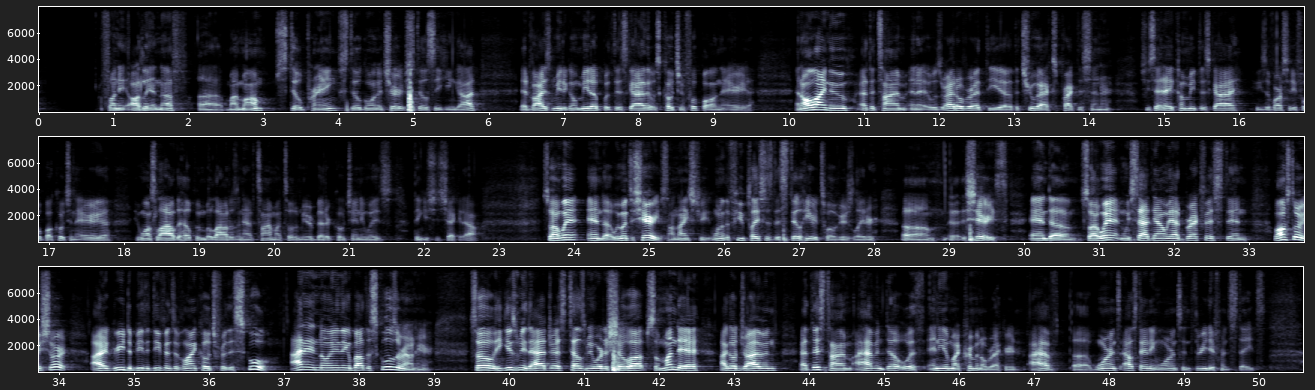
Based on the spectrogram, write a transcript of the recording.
funny, oddly enough, uh, my mom, still praying, still going to church, still seeking God, advised me to go meet up with this guy that was coaching football in the area. And all I knew at the time, and it was right over at the, uh, the Truax Practice Center, she said, hey, come meet this guy. He's a varsity football coach in the area. He wants Lyle to help him, but Lyle doesn't have time. I told him, You're a better coach, anyways. I think you should check it out. So I went and uh, we went to Shari's on 9th Street, one of the few places that's still here 12 years later, um, uh, Shari's. And um, so I went and we sat down, we had breakfast, and long story short, I agreed to be the defensive line coach for this school. I didn't know anything about the schools around here. So he gives me the address, tells me where to show up. So Monday, I go driving. At this time, I haven't dealt with any of my criminal record. I have uh, warrants, outstanding warrants in three different states.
